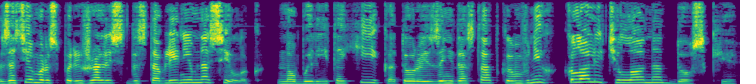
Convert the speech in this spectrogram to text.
Затем распоряжались доставлением носилок, но были и такие, которые за недостатком в них клали тела на доски.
